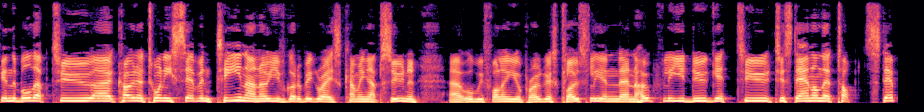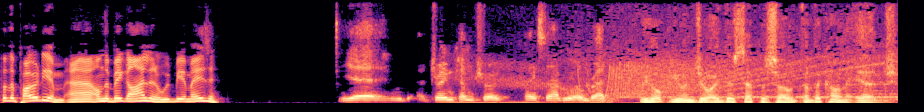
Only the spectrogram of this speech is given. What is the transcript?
in the build up to uh, Kona 2017. I know you've got a big race coming up soon, and uh, we'll be following your progress closely. And, and hopefully you do get to to stand on that top step of the podium uh, on the Big Island. It would be amazing. Yeah, a dream come true. Thanks for having me on, Brad. We hope you enjoyed this episode of the Kona Edge.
